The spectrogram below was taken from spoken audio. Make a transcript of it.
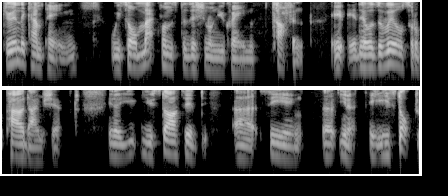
During the campaign, we saw Macron's position on Ukraine toughen it, it, there was a real sort of paradigm shift. You know, you, you started uh, seeing, uh, you know, he stopped,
